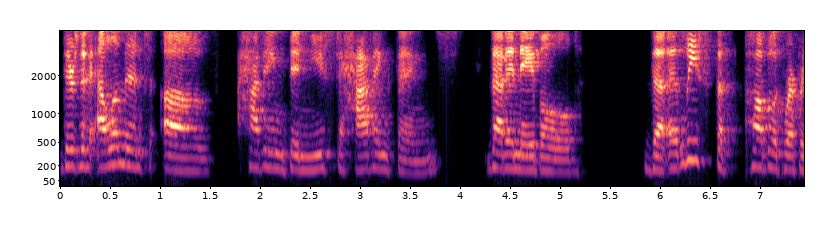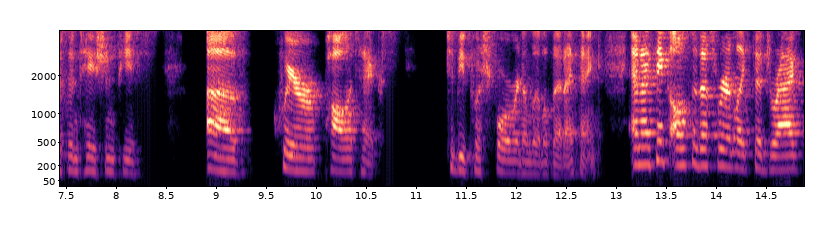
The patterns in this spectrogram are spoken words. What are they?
there's an element of having been used to having things that enabled the at least the public representation piece of queer politics to be pushed forward a little bit, I think. And I think also that's where like the drag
